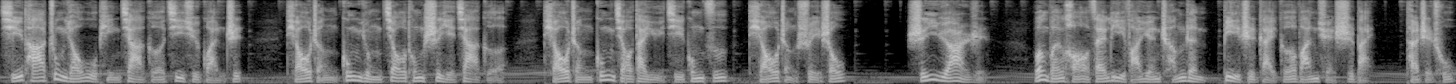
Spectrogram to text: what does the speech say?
其他重要物品价格继续管制。调整公用交通事业价格，调整公教待遇及工资，调整税收。十一月二日，翁文浩在立法院承认币制改革完全失败。他指出，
